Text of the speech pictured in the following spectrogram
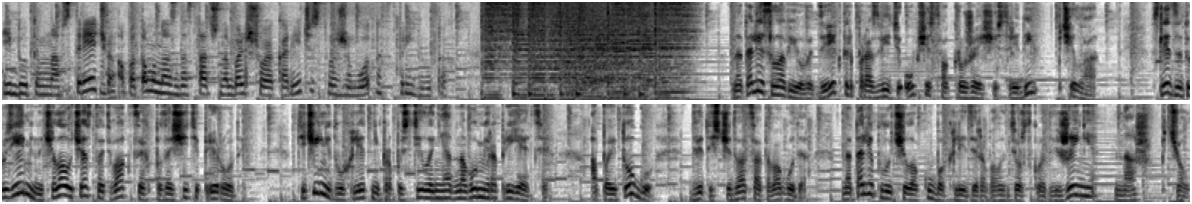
идут им навстречу, а потом у нас достаточно большое количество животных в приютах. Наталья Соловьева, директор по развитию общества окружающей среды «Пчела». Вслед за друзьями начала участвовать в акциях по защите природы. В течение двух лет не пропустила ни одного мероприятия, а по итогу 2020 года Наталья получила кубок лидера волонтерского движения «Наш пчел».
